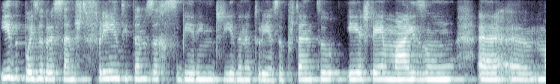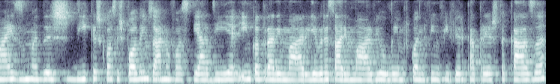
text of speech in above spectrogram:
e depois abraçamos de frente e estamos a receber a energia da natureza. Portanto, este é mais, um, uh, uh, mais uma das dicas que vocês podem usar no vosso dia a dia: encontrarem uma árvore e abraçarem uma árvore. Eu lembro quando vim viver cá para esta casa,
